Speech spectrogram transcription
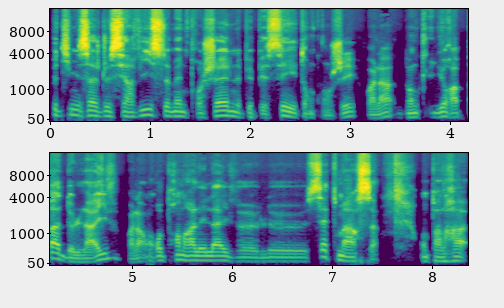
petit message de service, semaine prochaine, le PPC est en congé, voilà, donc il n'y aura pas de live, voilà, on reprendra les lives euh, le 7 mars. On parlera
